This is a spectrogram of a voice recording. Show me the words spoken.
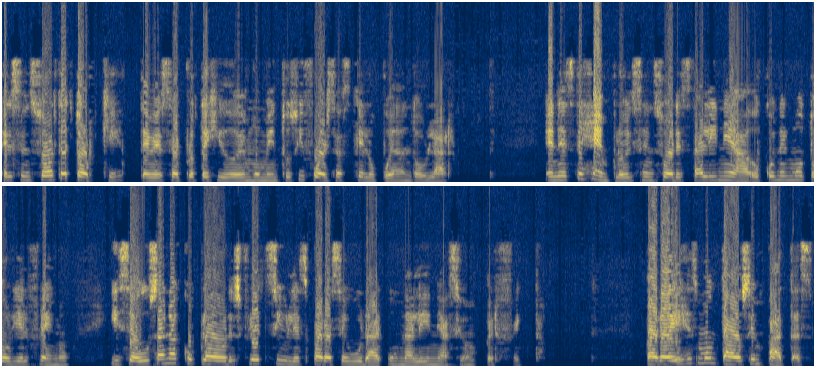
El sensor de torque debe ser protegido de momentos y fuerzas que lo puedan doblar. En este ejemplo, el sensor está alineado con el motor y el freno y se usan acopladores flexibles para asegurar una alineación perfecta. Para ejes montados en patas,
